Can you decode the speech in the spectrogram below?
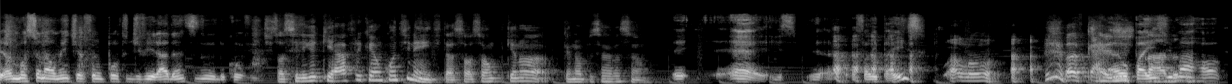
emocionalmente, já foi um ponto de virada antes do, do Covid. Só se liga que a África é um continente, tá? Só, só uma pequena, pequena observação. É, é, isso. Eu falei país? Falou. Vai ficar É o país de Marrocos.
